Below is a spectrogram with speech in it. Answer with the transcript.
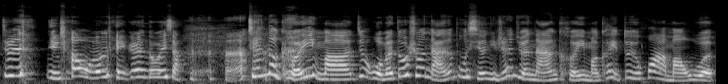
就是你知道，我们每个人都会想，真的可以吗？就我们都说男的不行，你真的觉得男可以吗？可以对话吗？我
